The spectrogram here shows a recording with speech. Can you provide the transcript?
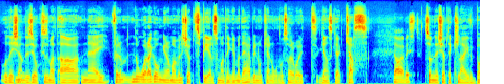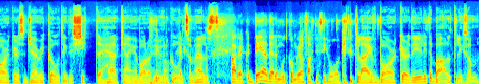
Och det kändes ju också som att, ah, nej. För några gånger har man väl köpt spel som man tänker, men det här blir nog kanon och så har det varit ganska kass. Ja, visst. Som när jag köpte Clive Barkers Jericho och tänkte shit, det här kan ju vara hur ja, coolt som helst. Ja, det, det däremot kommer jag faktiskt ihåg. Clive Barker, det är ju lite balt liksom.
